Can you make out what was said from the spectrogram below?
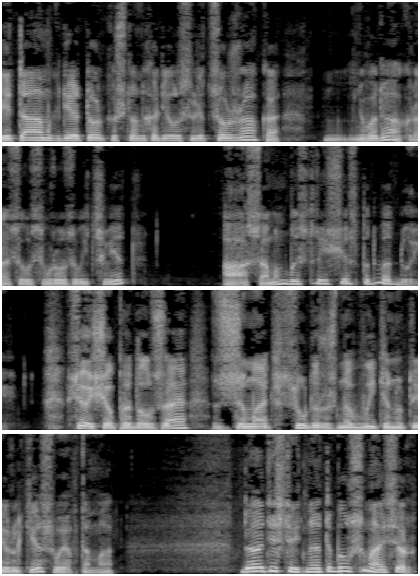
И там, где только что находилось лицо Жака, вода окрасилась в розовый цвет, а сам он быстро исчез под водой, все еще продолжая сжимать в судорожно вытянутой руке свой автомат. Да, действительно, это был шмайсер.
